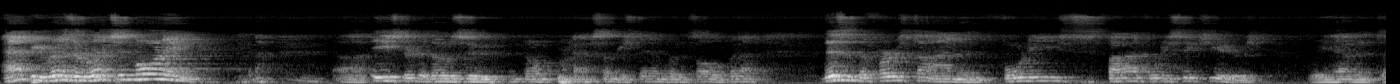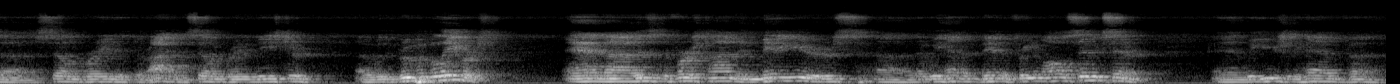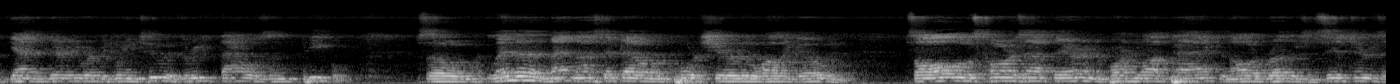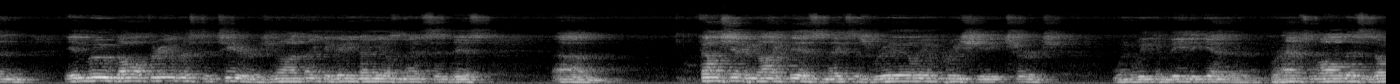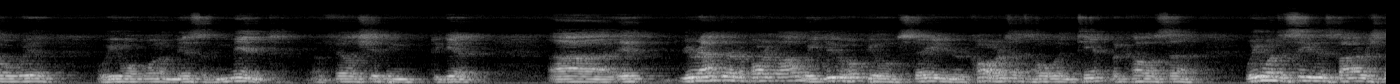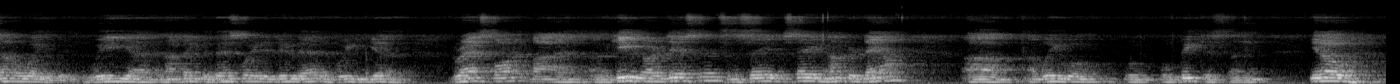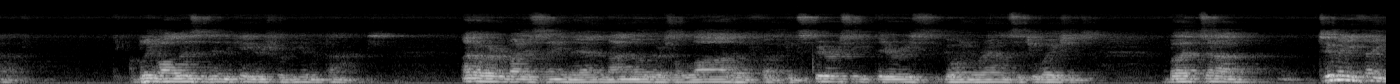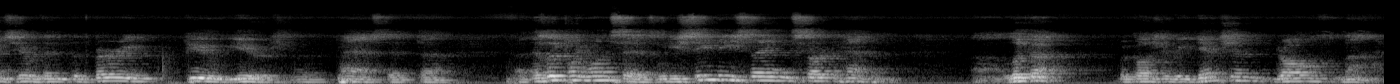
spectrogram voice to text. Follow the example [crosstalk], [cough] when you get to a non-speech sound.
Happy Resurrection Morning! [laughs] Uh, Easter, to those who don't [laughs] perhaps understand what it's all about. This is the first time in 45, 46 years we haven't uh, celebrated, or I haven't celebrated Easter uh, with a group of believers. And uh, this is the first time in many years uh, that we haven't been at Freedom Hall Civic Center. And we usually have uh, gathered there anywhere between two and 3,000 people. So Linda and Matt and I stepped out on the porch here a little while ago and saw all those cars out there and the parking lot packed and all our brothers and sisters and it moved all three of us to tears. You know, I think if anything else, Matt said this, um, fellowshipping like this makes us really appreciate church when we can be together. Perhaps when all this is over with, we won't want to miss a minute of fellowshipping together. Uh, if you're out there in the parking lot, we do hope you'll stay in your cars. That's the whole intent because uh, we want to see this virus done away with. We, uh, and I think the best way to do that, if we can get a grasp on it by uh, keeping our distance and stay, staying hunkered down, um, I believe we'll, we'll, we'll beat this thing. You know, uh, I believe all this is indicators for the end of times. I know everybody's saying that, and I know there's a lot of uh, conspiracy theories going around situations. But uh, too many things here within the very few years uh, past that, uh, as Luke 21 says, when you see these things start to happen, look up, because your redemption draws nigh.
